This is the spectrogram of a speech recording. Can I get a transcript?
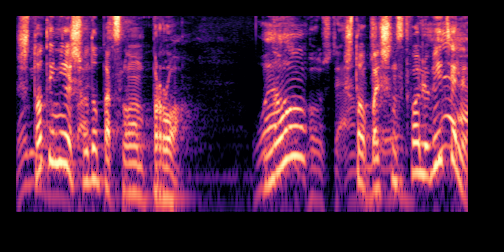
Что ты имеешь в виду под словом «про»? Ну, что, большинство любителей?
